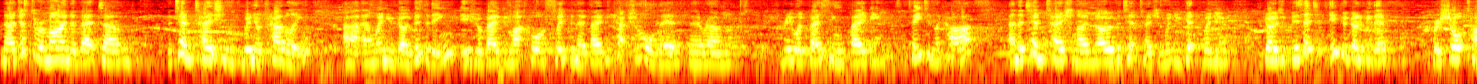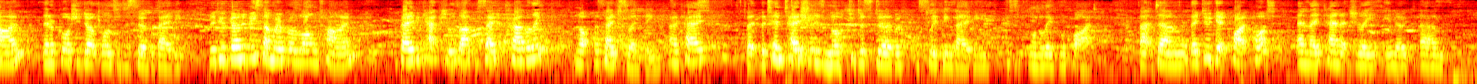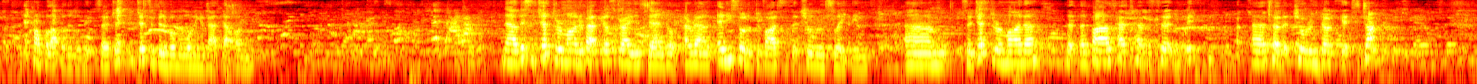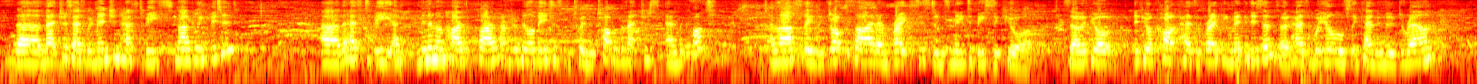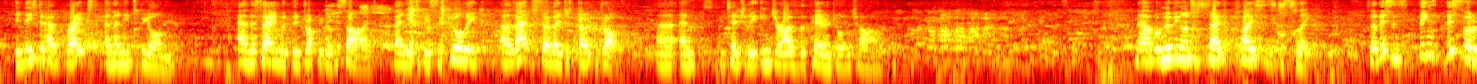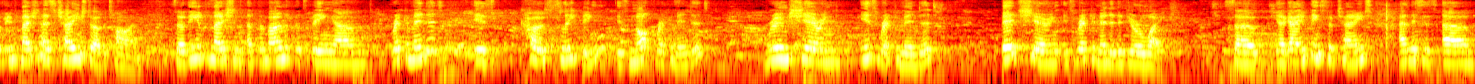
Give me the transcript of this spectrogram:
Now, just a reminder that um, the temptation when you're travelling uh, and when you go visiting is your baby might fall asleep in their baby capsule or their, their um, rearward-facing baby seat in the car. And the temptation, I know the temptation, when you get when you go to visit, if you're going to be there for a short time, then of course you don't want to disturb the baby. But if you're going to be somewhere for a long time, baby capsules are for safe travelling, not for safe sleeping, okay? But the temptation is not to disturb a, sleeping baby, you just want to leave them quiet. But um, they do get quite hot and they can actually, you know, um, crumple up a little bit. So just, just a bit of a warning about that one. Now this is just a reminder about the Australian standard around any sort of devices that children sleep in. Um, so just a reminder that the bars have to have a certain width uh, so that children don't get stuck. The mattress, as we mentioned, has to be snugly fitted. Uh, there has to be a minimum height of 500 millimetres between the top of the mattress and the cot. And lastly, the drop side and brake systems need to be secure. So if your, if your cot has a braking mechanism, so it has wheels and can be moved around, it needs to have brakes and they need to be on. And the same with the dropping of the sides. They need to be securely uh, latched so they just don't drop uh, and potentially injure either the parent or the child. Now we're moving on to safe places to sleep. So this is thing, this sort of information has changed over time. So the information at the moment that's being um, recommended is co-sleeping is not recommended, room sharing is recommended, bed sharing is recommended if you're awake. So again, things have changed, and this is um,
